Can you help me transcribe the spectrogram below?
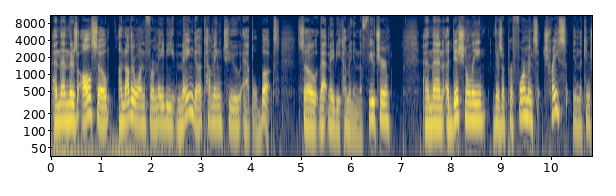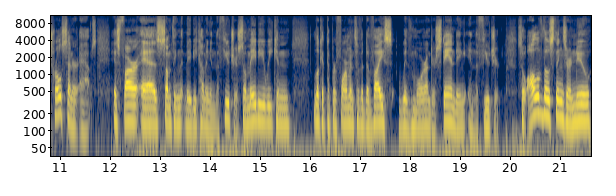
And then there's also another one for maybe manga coming to Apple Books. So that may be coming in the future. And then additionally, there's a performance trace in the Control Center apps as far as something that may be coming in the future. So maybe we can look at the performance of a device with more understanding in the future. So all of those things are new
